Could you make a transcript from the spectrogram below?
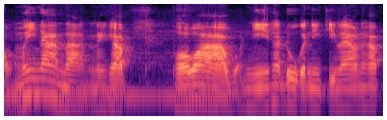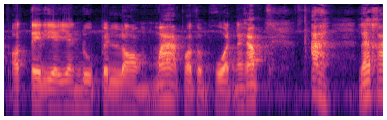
2 ไม่น่านานนะครับเพราะว่าวันนี้ถ้าดูกันจริงๆแล้วนะครับออสเตรเลียยังดูเป็นรองมากพอสมควรนะครับ อะและใคร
